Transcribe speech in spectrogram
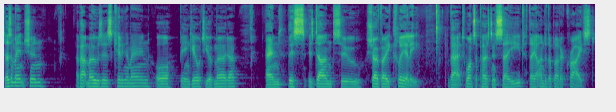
doesn't mention about Moses killing a man or being guilty of murder. And this is done to show very clearly that once a person is saved, they are under the blood of Christ,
